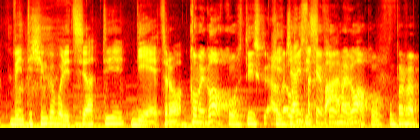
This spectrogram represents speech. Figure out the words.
25 poliziotti dietro. Come Goku, ti, ho già visto ti che fa come sparano. Goku, un proprio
